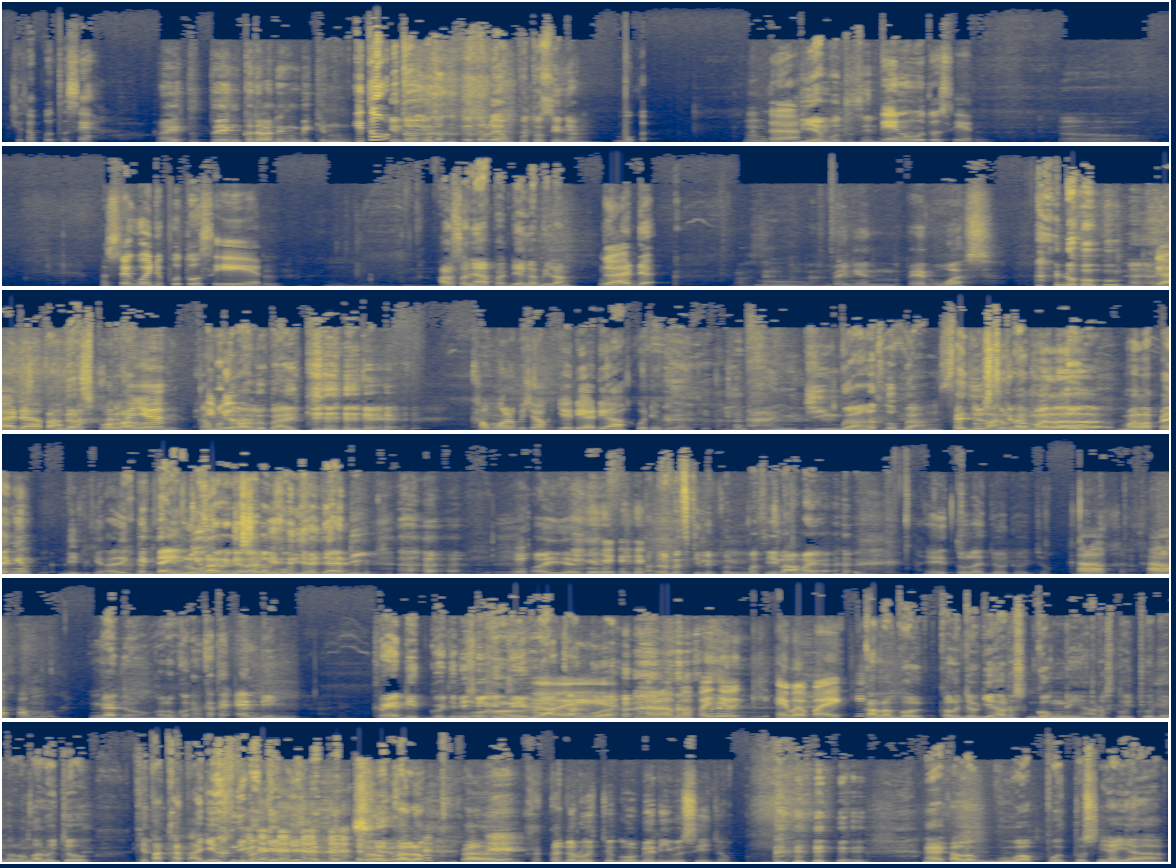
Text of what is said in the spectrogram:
kita putus ya Nah itu tuh yang kadang-kadang bikin itu Itu itu itu lo yang putusin yang? Buka enggak. Dia yang putusin. dia yang mutusin Eh, maksudnya gue diputusin. Alasannya apa? Dia nggak bilang? Nggak ada. Pengen pengen uas. aduh. Nggak ada apa-apa. Standar sekolah katanya kamu dibilang terlalu baik. kamu lebih cocok jadi adik aku dia bilang gitu Anjing banget lu bang. Eh justru gue malah malah pengen dibikin aja Tapi thank you gara-gara lu gue bisa jadi. oh iya, iya. Padahal meskipun masih lama ya. ya itulah jodoh jok. kalau kalau kamu Enggak dong. Kalau gue kan katanya ending. Kredit gue jadi Oh. di belakang Oh, gue. iya. kalau bapak Jogi eh bapak Eki Kalau kalau Jogi harus gong nih, harus lucu dia. Kalau nggak lucu kita cut aja nanti bagian dia. Kalau kalau kagak lucu gue beliin UC jok. Nah, kalau gua putusnya ya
